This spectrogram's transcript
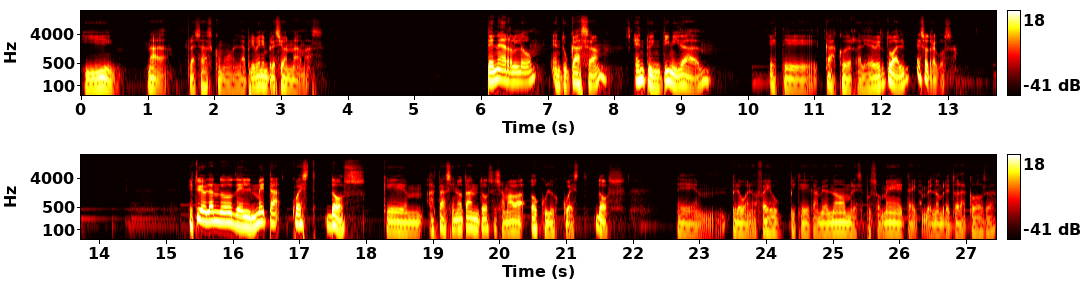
Y nada, flashas como en la primera impresión nada más tenerlo en tu casa, en tu intimidad, este casco de realidad virtual, es otra cosa. Estoy hablando del Meta Quest 2, que mm, hasta hace no tanto se llamaba Oculus Quest 2. Em, pero bueno, Facebook, viste que cambió el nombre, se puso Meta y cambió el nombre de todas las cosas.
